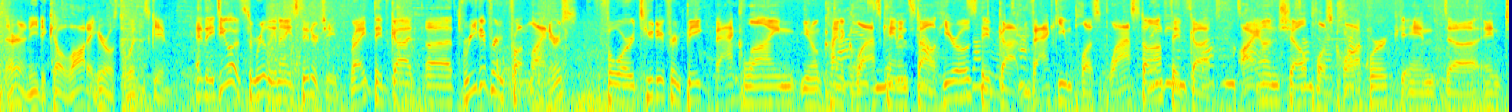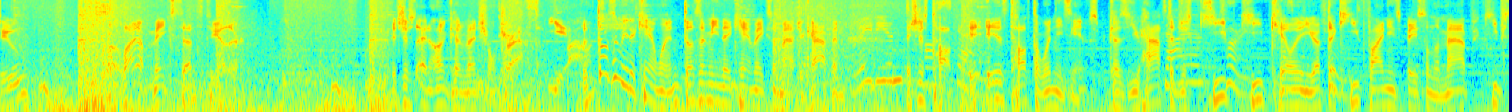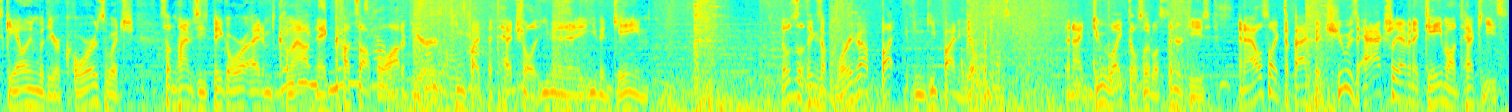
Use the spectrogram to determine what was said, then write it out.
They're going to need to kill a lot of heroes to win this game. And they do have some really nice synergy, right? They've got uh, three different frontliners for two different big backline, you know, kind of glass cannon style heroes. They've got attack. vacuum plus blast off. They've got ion shell plus attack. clockwerk and uh, and doom. The lineup makes sense together. It's just an unconventional draft. Yeah. It doesn't mean it can't win. Doesn't mean they can't make some magic happen. It's just tough. It is tough to win these games because you have to just keep keep killing. You have to keep finding space on the map. Keep scaling with your cores, which sometimes these big aura items come out and it cuts off a lot of your tower is team fight potential, even in an even game. Those are the things I'm worried about. But if you can keep finding the openings, then I do like those little synergies. And I also like the fact that Chu is actually having a game on techies.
